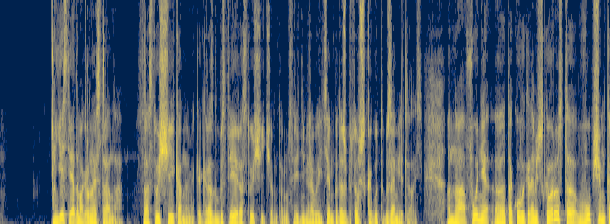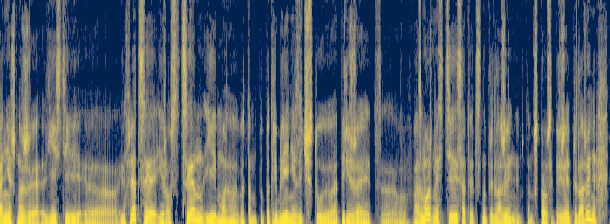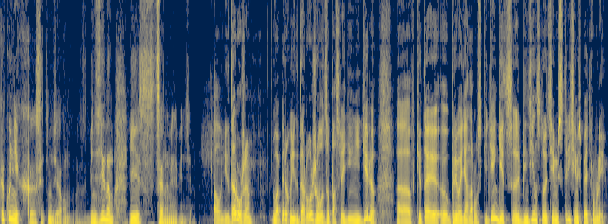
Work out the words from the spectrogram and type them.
есть рядом огромная страна с растущей экономикой, гораздо быстрее растущей, чем там среднемировые темпы, даже при том, что как будто бы замедлилась. На фоне э, такого экономического роста, в общем, конечно же, есть и э, инфляция, и рост цен, и э, там, потребление зачастую опережает э, возможности, соответственно, предложение, там, спрос опережает предложение. Как у них с этим делом, с бензином и с ценами на бензин? А у них дороже. Во-первых, у них дороже. Вот за последнюю неделю э, в Китае, э, приводя на русские деньги, бензин стоит 73-75 рублей.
